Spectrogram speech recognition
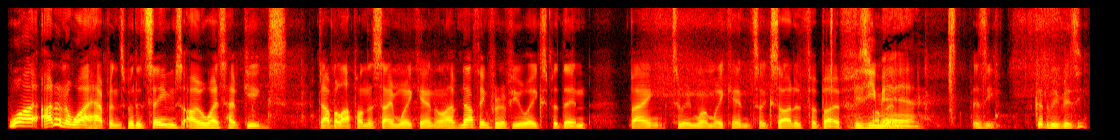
Why? I don't know why it happens, but it seems I always have gigs double up on the same weekend. I'll have nothing for a few weeks, but then bang, two in one weekend. So excited for both. Busy man. them. Busy. It's good to be busy.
